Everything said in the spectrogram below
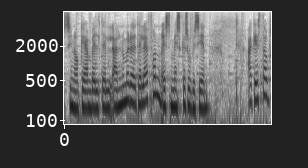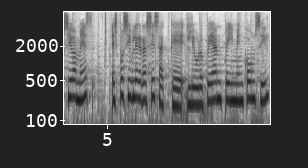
sinó que amb el, el número de telèfon és més que suficient. Aquesta opció, a més, és possible gràcies a que l'European Payment Council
